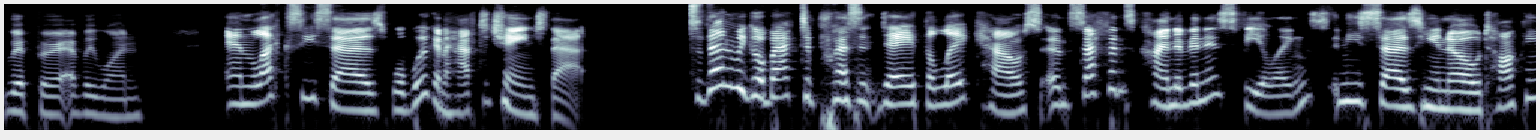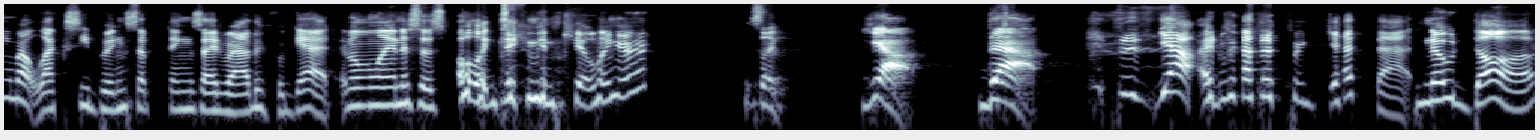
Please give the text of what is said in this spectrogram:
ripper, everyone. And Lexi says, "Well, we're gonna have to change that." So then we go back to present day at the lake house, and Stefan's kind of in his feelings, and he says, "You know, talking about Lexi brings up things I'd rather forget." And Elena says, "Oh, like Damon killing her?" He's like, yeah, that. "Yeah, I'd rather forget that." No, duh.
